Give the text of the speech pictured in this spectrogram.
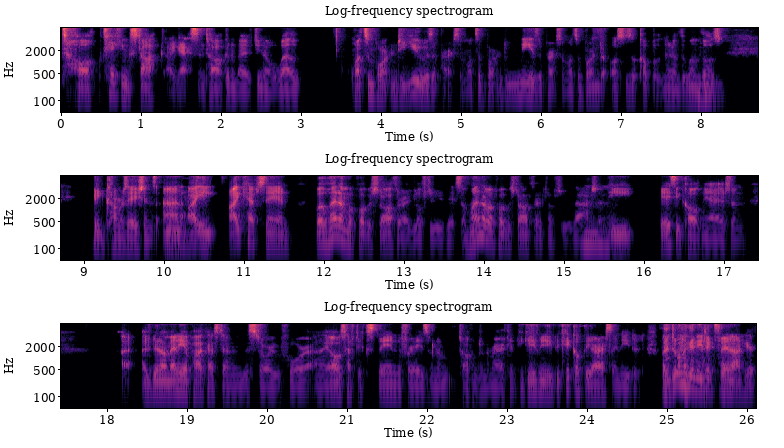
talk taking stock i guess and talking about you know well what's important to you as a person? What's important to me as a person? What's important to us as a couple? You know the one of those big conversations and Yeah. i i kept saying well when i'm a published author i'd love to do this and when i'm a published author i'd love to do that Mm. and he basically called me out and I, I've been on many a podcast telling this story before, and I always have to explain the phrase when I'm talking to an American. He gave me the kick up the arse I needed, but I don't think I need to explain that here.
